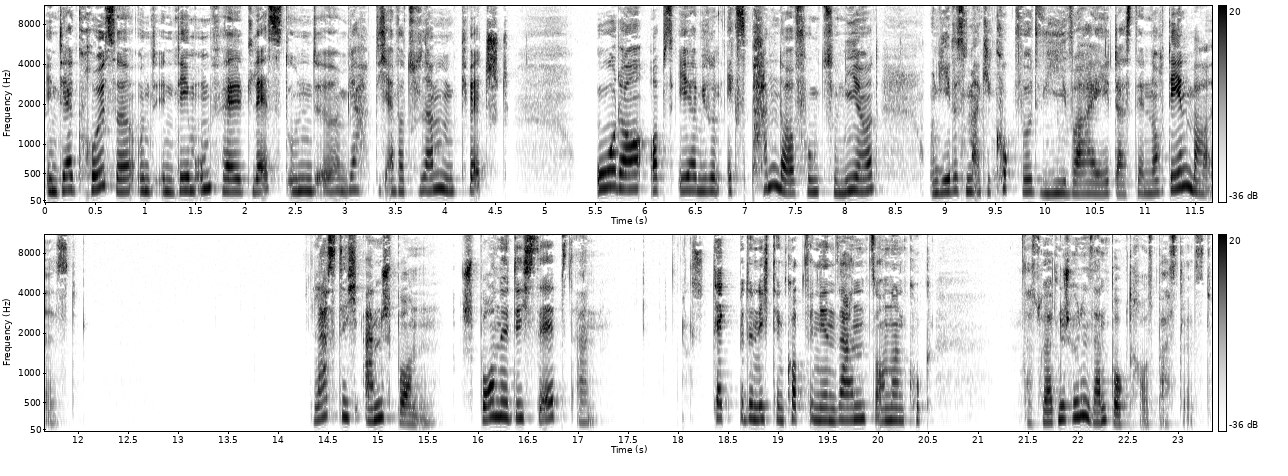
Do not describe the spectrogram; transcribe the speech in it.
in der Größe und in dem Umfeld lässt und äh, ja, dich einfach zusammenquetscht. Oder ob es eher wie so ein Expander funktioniert und jedes Mal geguckt wird, wie weit das denn noch dehnbar ist. Lass dich anspornen. Sporne dich selbst an. Steck bitte nicht den Kopf in den Sand, sondern guck, dass du halt eine schöne Sandburg draus bastelst.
